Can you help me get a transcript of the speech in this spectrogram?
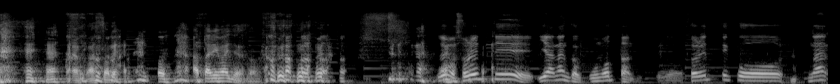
まあそれ 当たり前じゃんそんなど、でもそれって、いや、なんか思ったんですけど、それってこう、な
